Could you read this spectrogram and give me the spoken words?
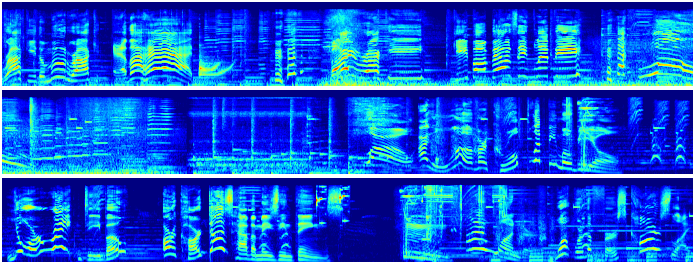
Rocky the Moon Rock, ever had. Bye, Rocky! Keep on bouncing, Blippi! Whoa! Whoa! I love our cool Blippi Mobile! You're right, Debo! Our car does have amazing things. Hmm, I wonder, what were the first cars like?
